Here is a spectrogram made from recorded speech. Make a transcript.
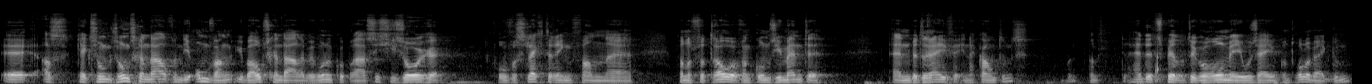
Uh, als, kijk, zo'n zo schandaal van die omvang, überhaupt schandalen bij woningcorporaties, die zorgen voor een verslechtering van, uh, van het vertrouwen van consumenten en bedrijven in accountants. Want hè, dit speelt natuurlijk een rol mee hoe zij hun controlewerk doen.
